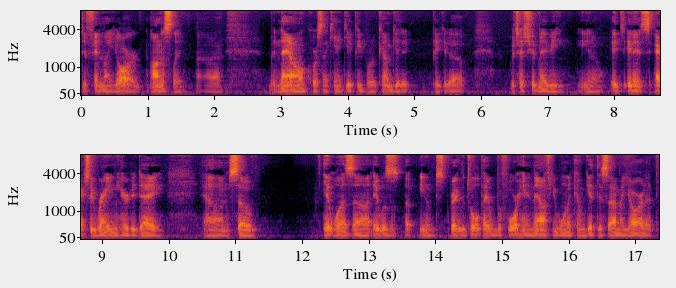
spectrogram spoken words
defend my yard honestly. Uh, but now, of course, I can't get people to come get it, pick it up which I should maybe, you know, it, and it's actually raining here today. Um, so it was, uh, it was, uh, you know, just regular toilet paper beforehand. Now, if you want to come get this out of my yard, I,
